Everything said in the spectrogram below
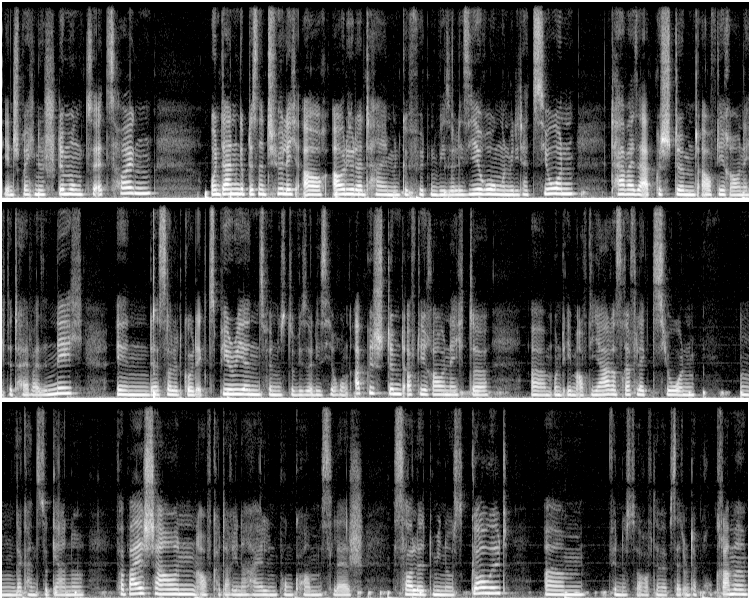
die entsprechende Stimmung zu erzeugen. Und dann gibt es natürlich auch Audiodateien mit geführten Visualisierungen und Meditationen, teilweise abgestimmt auf die Rauhnächte, teilweise nicht. In der Solid Gold Experience findest du Visualisierung abgestimmt auf die Rauhnächte ähm, und eben auf die Jahresreflexion. Ähm, da kannst du gerne vorbeischauen auf katharinaheilen.com slash solid-gold. Ähm, findest du auch auf der Website unter Programme.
